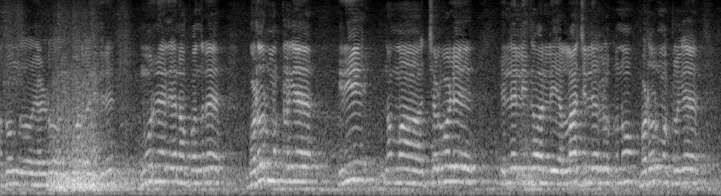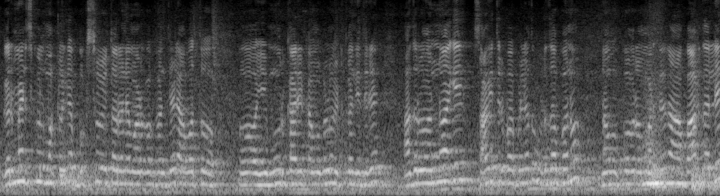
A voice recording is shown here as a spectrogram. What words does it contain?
ಅದೊಂದು ಎರಡು ಇದು ಮಾಡ್ಕೊಂಡಿದ್ದೀರಿ. ಮೂರನೇದು ಏನಪ್ಪ ಅಂದರೆ ಬಡವ್ರ ಮಕ್ಕಳಿಗೆ ಇಡೀ ನಮ್ಮ ಚಳುವಳಿ ಎಲ್ಲೆಲ್ಲಿದೋ ಅಲ್ಲಿ ಎಲ್ಲ ಜಿಲ್ಲೆಗಳಿಗೂ ಬಡವ್ರ ಮಕ್ಕಳಿಗೆ ಗೌರ್ಮೆಂಟ್ ಸ್ಕೂಲ್ ಮಕ್ಕಳಿಗೆ ಬುಕ್ಸು ವಿತರಣೆ ಮಾಡಬೇಕು ಅಂತೇಳಿ ಅವತ್ತು ಈ ಮೂರು ಕಾರ್ಯಕ್ರಮಗಳು ಇಟ್ಕೊಂಡಿದ್ದೀರಿ. ಅದರ ಅನ್ನವಾಗಿ ಸಾವಿತ್ರಿ ಬಾಪುಳಿಯದು ಹುಡ್ದಬ್ಬನೂ ನಾವು ಪ್ರೋಗ್ರಾಮ್ ಮಾಡ್ತಿದ್ರೆ ಆ ಭಾಗದಲ್ಲಿ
